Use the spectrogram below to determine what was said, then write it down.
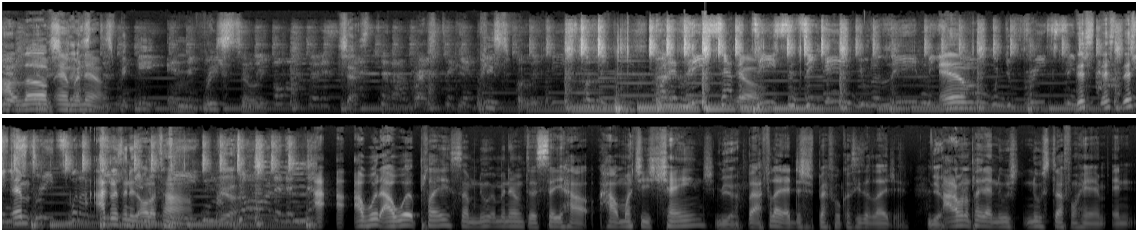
I love Eminem. chest. Peacefully. But at least have Yo. the decency in you to leave me M- when you freaks see this- this- this in the M- streets when I'm I can listen to this all the time. Yeah. I, I, would I would play some new Eminem to say how how much he's changed. Yeah. But I feel like that's disrespectful because he's a legend. Yeah. I don't want to play that new new stuff on him. And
